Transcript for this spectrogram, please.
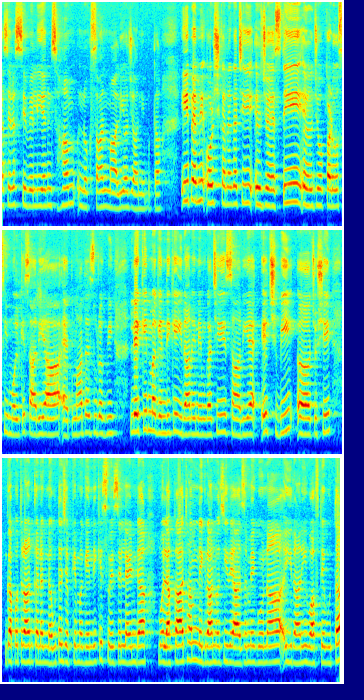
आसर सिविलियन सिविलियंस हम नुकसान माली और जानी बुता ए पेमी उर्श कनगची जैसे जो पड़ोसी मुल्क सारिया एतमाद सूरग भी लेकिन मगिंदी के ईरान निमगची सारिया एच बी चुशी गपुत्रान कनक नबुता जबकि मगिंदी के स्विट्ज़रलैंड मुलाकात हम निगरान वज़ीर आज़म गुना ईरानी वाफते बुता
